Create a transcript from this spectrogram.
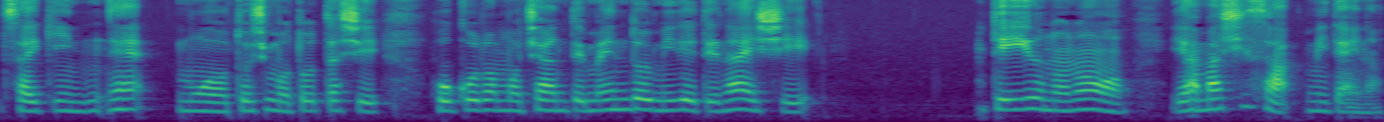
最近ね、もう年も取ったし、心もちゃんと面倒見れてないし、っていうののやましさみたいな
